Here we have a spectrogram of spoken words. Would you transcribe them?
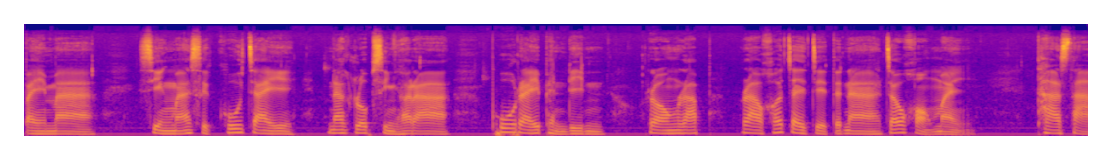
ไปมา เสียงม้าศึกคู่ใจ นักรบสิงหรา ผู้ไร้แผ่นดิน รองรับราวเข้าใจเจตนาเจ้าของใหม่ ทาสา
